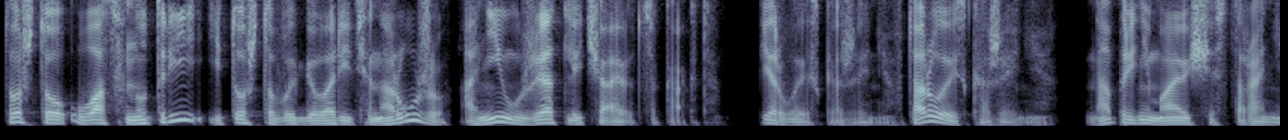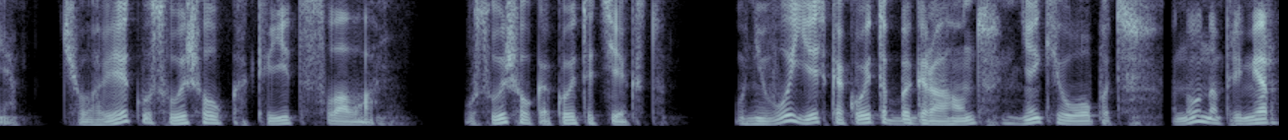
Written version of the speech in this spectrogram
то, что у вас внутри, и то, что вы говорите наружу, они уже отличаются как-то. Первое искажение. Второе искажение. На принимающей стороне. Человек услышал какие-то слова, услышал какой-то текст. У него есть какой-то бэкграунд, некий опыт. Ну, например,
